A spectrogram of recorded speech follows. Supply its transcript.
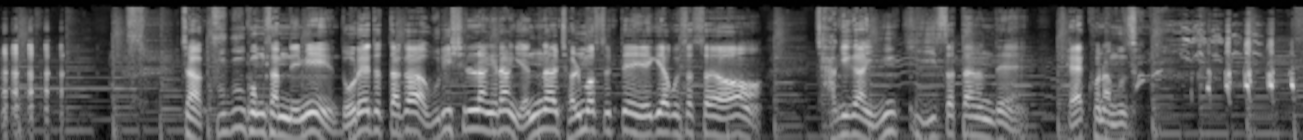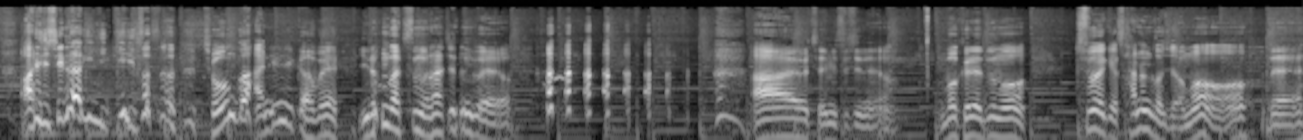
자, 9903님이 노래 듣다가 우리 신랑이랑 옛날 젊었을 때 얘기하고 있었어요. 자기가 인기 있었다는데 개코나 무슨 아니 신랑이 인기 있었으면 좋은 거 아닙니까? 왜 이런 말씀을 하시는 거예요? 아유 재밌으시네요. 뭐 그래도 뭐 추억에 사는 거죠 뭐. 네.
